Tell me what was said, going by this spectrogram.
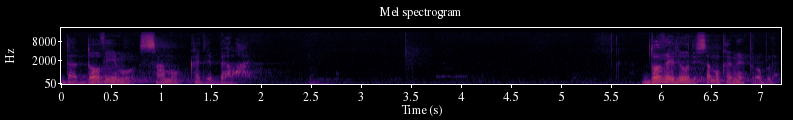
da dovimo samo kad je belaj. Dove ljudi samo kad imaju problem.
